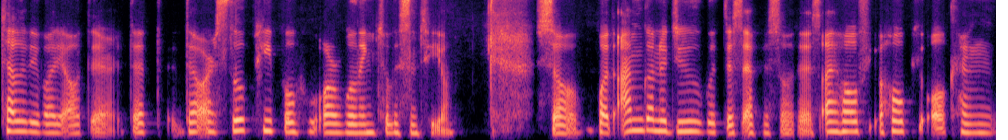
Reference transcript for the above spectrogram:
tell everybody out there that there are still people who are willing to listen to you so what i'm going to do with this episode is i hope hope you all can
